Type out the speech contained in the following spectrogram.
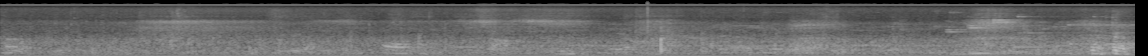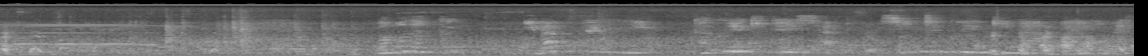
まもなく2番線に各駅停車新宿行きが入ります。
